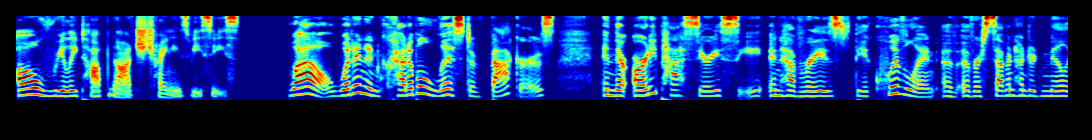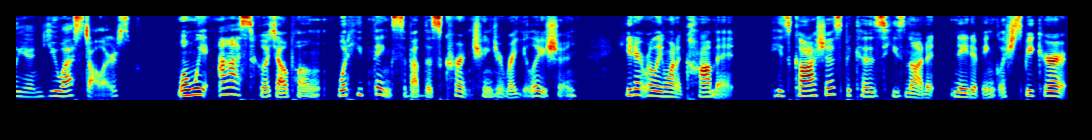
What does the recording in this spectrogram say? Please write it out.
all really top notch Chinese VCs. Wow, what an incredible list of backers. And they're already past Series C and have raised the equivalent of over 700 million US dollars. When we asked He Xiaopeng what he thinks about this current change in regulation, he didn't really want to comment. He's cautious because he's not a native English speaker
